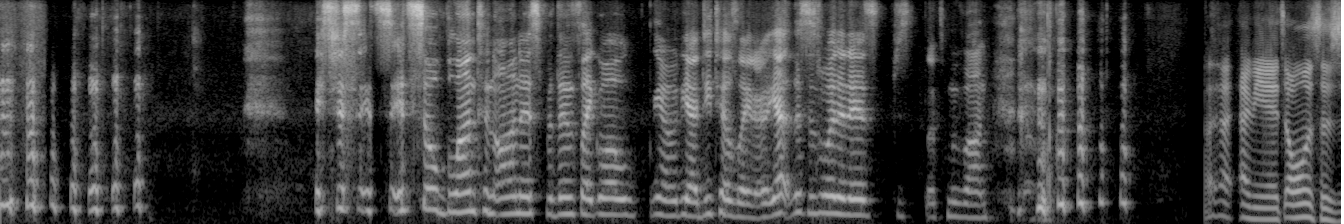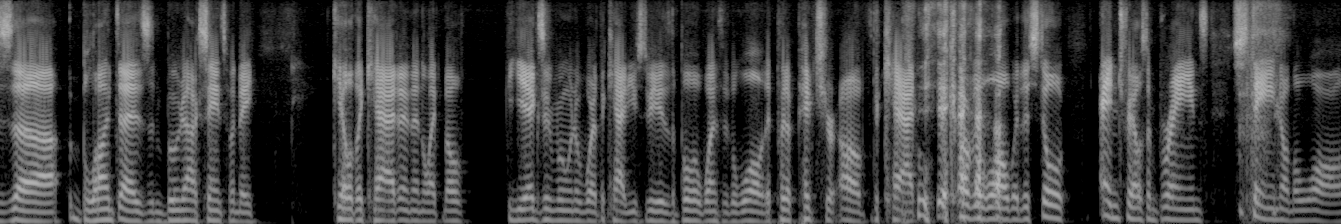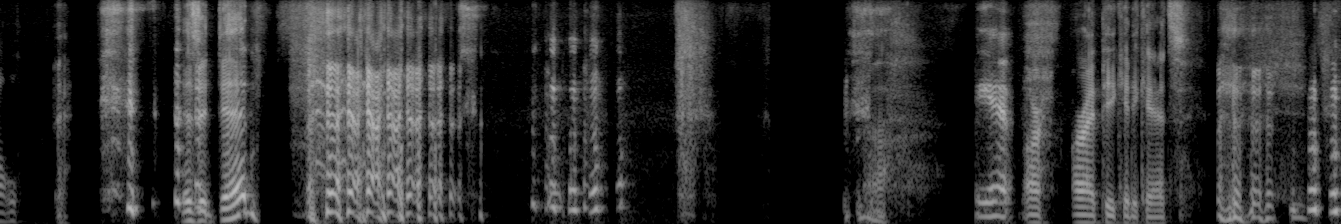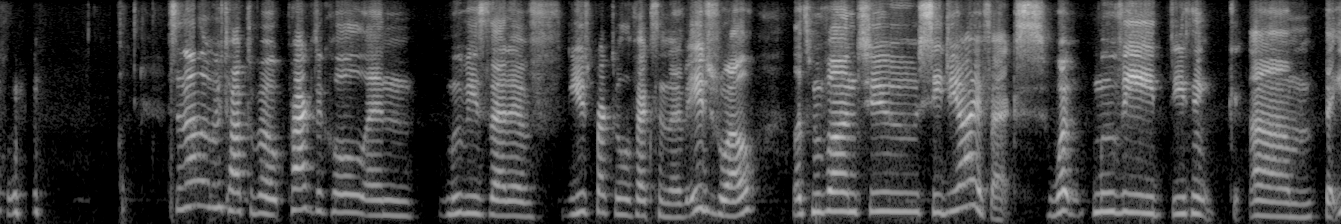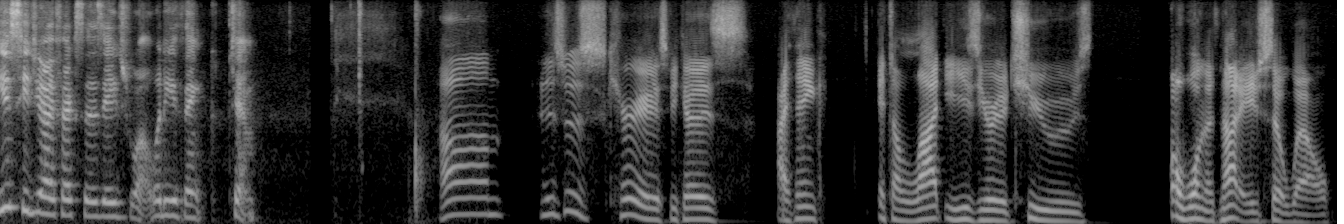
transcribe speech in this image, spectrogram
it's just it's it's so blunt and honest, but then it's like, well, you know, yeah, details later. Yeah, this is what it is. Just let's move on. I, I mean, it's almost as uh, blunt as in Boondock Saints when they kill the cat and then like the the exit wound of where the cat used to be as the bullet went through the wall. They put a picture of the cat Yeah. cover the wall where there's still entrails and brains stained on the wall. Is it dead? Uh, yeah. R- R.I.P. Kitty cats. So now that we've talked about practical and movies that have used practical effects and have aged well, let's move on to CGI effects. What movie do you think um, that used CGI effects that has aged well? What do you think, Tim? Um, this was curious because I think it's a lot easier to choose a one that's not aged so well.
